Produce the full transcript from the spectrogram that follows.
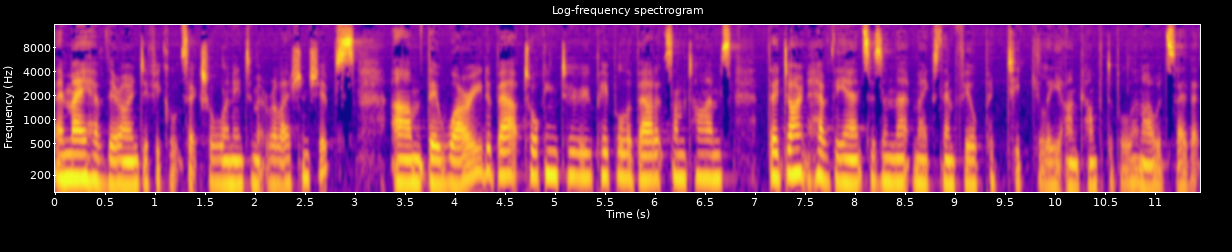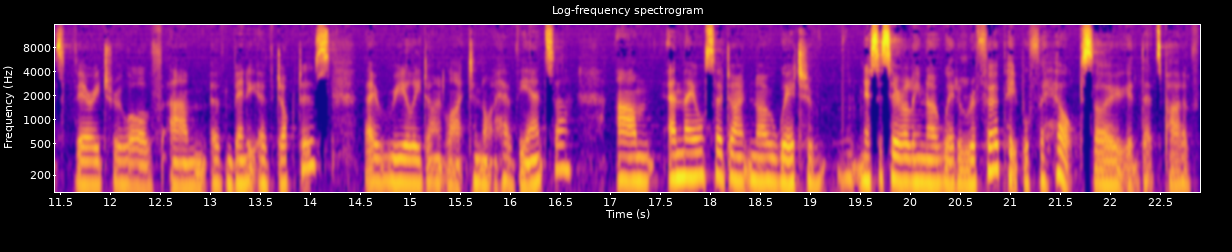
They may have their own difficult sexual and intimate relationships. Um, they're worried about talking to people about it sometimes. They don't have the answers, and that makes them feel particularly uncomfortable. And I would say that's very true of, um, of many of doctors. They really don't like to not have the answer. Um, and they also don't know where to necessarily know where to refer people for help. So that's part of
